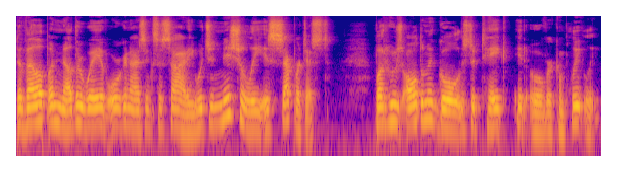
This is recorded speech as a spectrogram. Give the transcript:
develop another way of organizing society which initially is separatist, but whose ultimate goal is to take it over completely.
